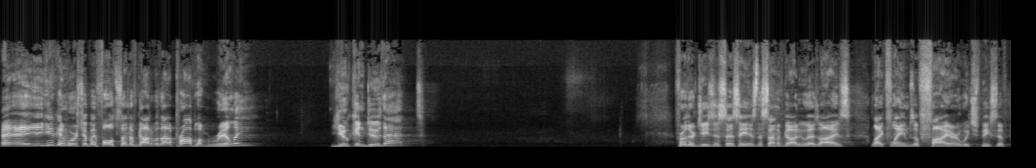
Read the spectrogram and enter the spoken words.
eh, you can worship a false son of God without problem. Really? You can do that? Further, Jesus says he is the Son of God who has eyes like flames of fire, which speaks of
